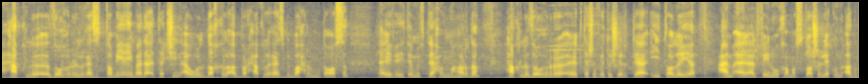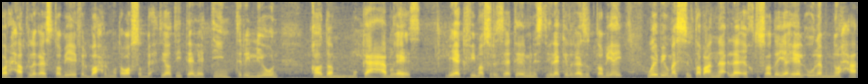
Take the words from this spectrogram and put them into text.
حقل ظهر الغاز الطبيعي بدأ تدشين أول ضخ لأكبر حقل غاز بالبحر المتوسط هيتم افتتاحه النهاردة. حقل ظهر اكتشفته شركة إيطالية عام 2015 ليكون أكبر حقل غاز طبيعي في البحر المتوسط باحتياطي 30 تريليون قدم مكعب غاز ليكفي مصر ذاتيا من استهلاك الغاز الطبيعي وبيمثل طبعا نقلة اقتصادية هي الأولى من نوعها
